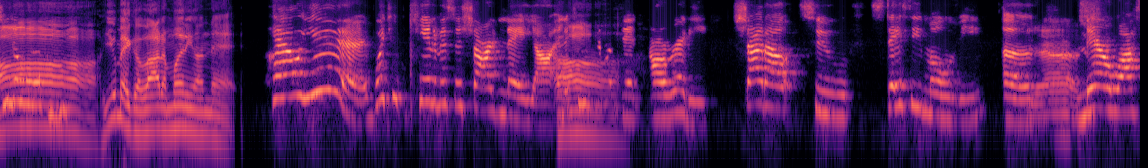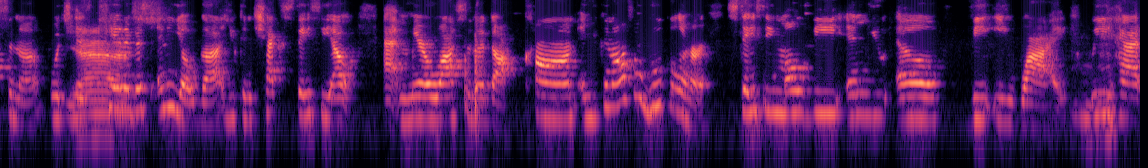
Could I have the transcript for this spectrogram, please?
do you know what? Oh, you make a lot of money on that. Hell yeah. What you cannabis and Chardonnay, y'all. And if Ah. you haven't already, shout out to Stacy Mulvey of Yes. Which Yes. is cannabis and yoga. You can check Stacy out at marijuana.com and you can also Google her, Stacy Mulvey, M U L V E Y. We Mhm. had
